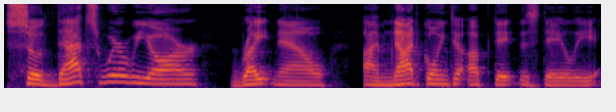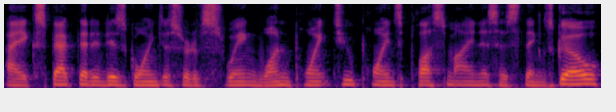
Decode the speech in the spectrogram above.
So that's where we are right now. I'm not going to update this daily. I expect that it is going to sort of swing 1.2 points plus minus as things go.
